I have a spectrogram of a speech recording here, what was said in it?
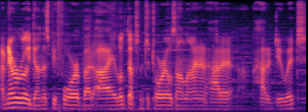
I've never really done this before, but I looked up some tutorials online on how to how to do it,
